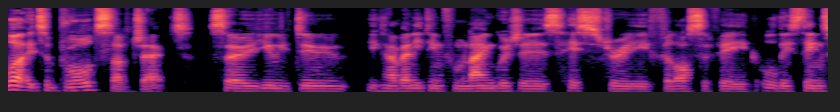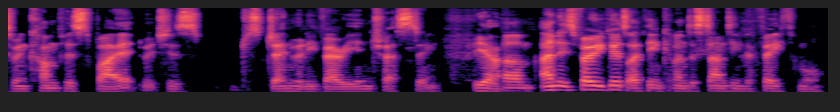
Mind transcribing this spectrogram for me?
well, it's a broad subject, so you do you can have anything from languages, history, philosophy. All these things are encompassed by it, which is just generally very interesting. Yeah. Um, and it's very good, I think, in understanding the faith more.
